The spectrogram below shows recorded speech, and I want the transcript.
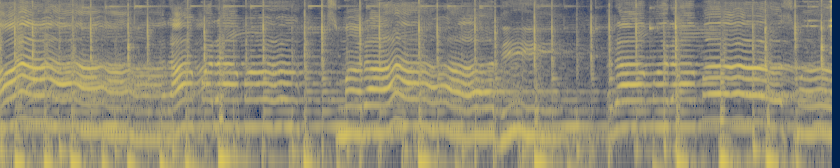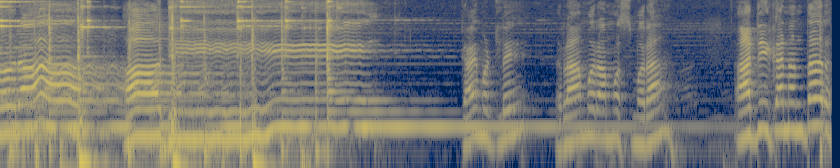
हा राम राम स्मराधी. राम राम स्मरा आधी काय म्हटले? राम राम स्मरा. आधी का नंतर?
